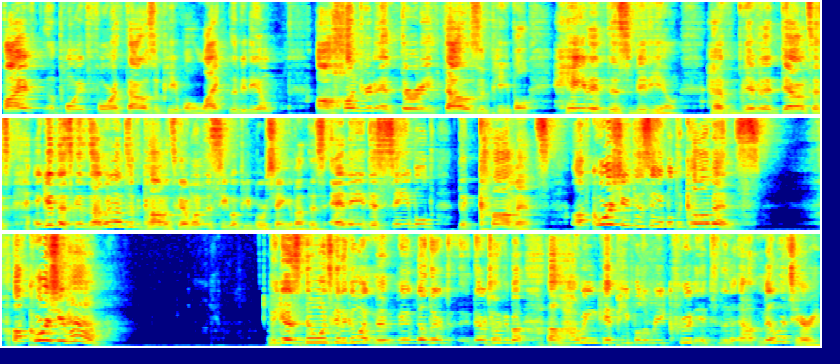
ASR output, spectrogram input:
5.4 thousand people liked the video. 130,000 people hated this video, have given it down since. And get this, get this. I went onto the comments because I wanted to see what people were saying about this, and they disabled the comments. Of course, you disabled the comments. Of course you have. Because no one's going to go in. No, they're, they're talking about, oh, how we can get people to recruit into the uh, military?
